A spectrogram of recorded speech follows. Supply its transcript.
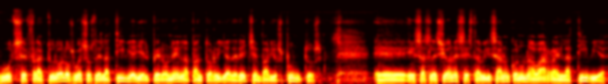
Woods se fracturó los huesos de la tibia y el peroné en la pantorrilla derecha en varios puntos. Eh, esas lesiones se estabilizaron con una barra en la tibia.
